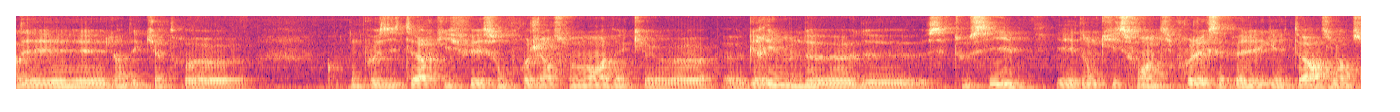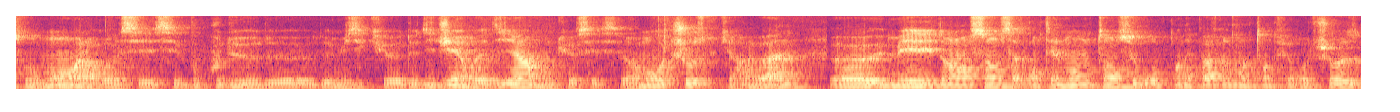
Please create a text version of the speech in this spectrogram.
des, l'un des quatre euh, compositeurs qui fait son projet en ce moment avec euh, euh, Grimm de, de C2C. Et donc, ils font un petit projet qui s'appelle Alligators là en ce moment. Alors, euh, c'est, c'est beaucoup de, musique de DJ, on va dire. Donc, c'est, c'est vraiment autre chose que Caravan. Mais dans l'ensemble, ça prend tellement de temps ce groupe qu'on n'a pas vraiment le temps de faire autre chose.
